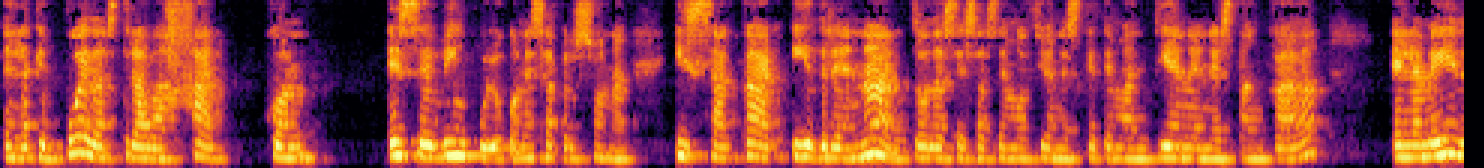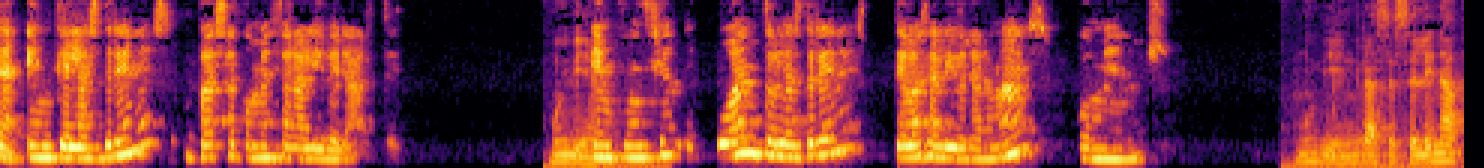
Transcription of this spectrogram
en la que puedas trabajar con ese vínculo con esa persona y sacar y drenar todas esas emociones que te mantienen estancada, en la medida en que las drenes vas a comenzar a liberarte. Muy bien. En función de cuánto las drenes, te vas a liberar más o menos. Muy bien, gracias Elena.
